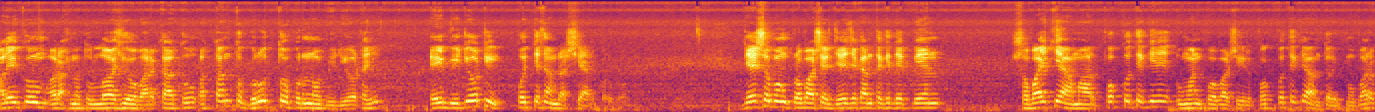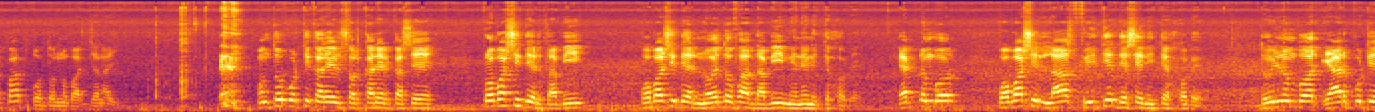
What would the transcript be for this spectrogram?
আলাইকুম রহমতুল্লাহি বারকাতু অত্যন্ত গুরুত্বপূর্ণ ভিডিওটাই এই ভিডিওটি প্রত্যেকে আমরা শেয়ার করব। দেশ এবং প্রবাসের যে যেখান থেকে দেখবেন, সবাইকে আমার পক্ষ থেকে উমান প্রবাসীর পক্ষ থেকে আন্তরিক মুবারকবাদ ও ধন্যবাদ জানাই। অন্তর্বর্তীকালীন সরকারের কাছে প্রবাসীদের দাবি, প্রবাসীদের নয় দফা দাবি মেনে নিতে হবে। এক নম্বর, প্রবাসীর লাশ ফ্রিতে দেশে নিতে হবে। দুই নম্বর এয়ারপোর্টে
